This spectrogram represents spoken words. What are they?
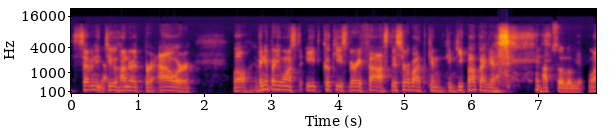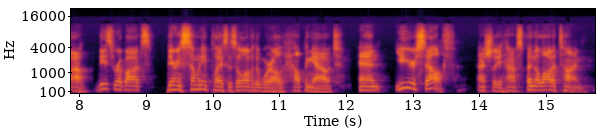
7,200 yeah. per hour. Well, if anybody wants to eat cookies very fast, this robot can, can keep up, I guess. Absolutely. wow. These robots, they're in so many places all over the world helping out. And you yourself actually have spent a lot of time,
